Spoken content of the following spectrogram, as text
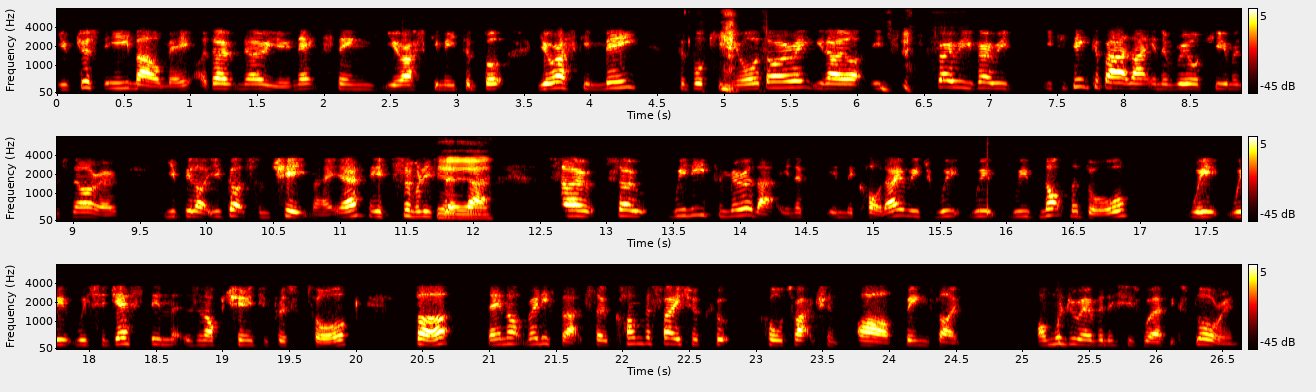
You've just emailed me. I don't know you. Next thing you're asking me to book, you're asking me to book in your diary. You know, it's very, very. If you think about that in a real human scenario, you'd be like, you've got some cheat, mate. Yeah, if somebody said yeah, yeah. that. So, so we need to mirror that in a, in the cold outreach. We we we've knocked the door. We we we suggesting that there's an opportunity for us to talk, but they're not ready for that. So conversational call to actions are things like, I'm wondering whether this is worth exploring.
